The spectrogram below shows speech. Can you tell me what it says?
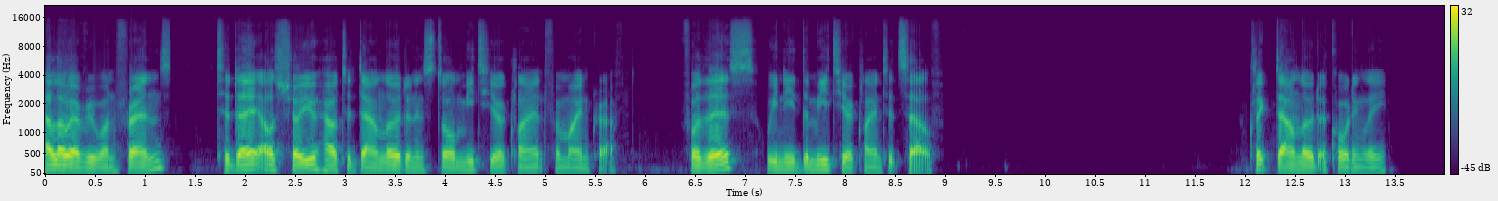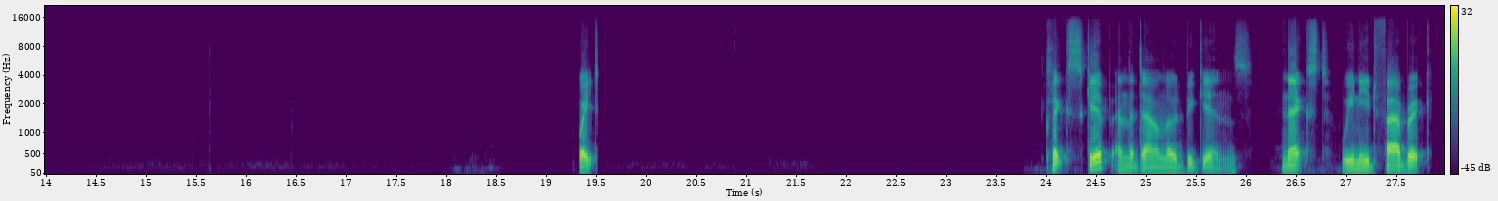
Hello everyone friends. Today I'll show you how to download and install Meteor client for Minecraft. For this, we need the Meteor client itself. Click download accordingly. Wait. Click skip and the download begins. Next, we need Fabric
